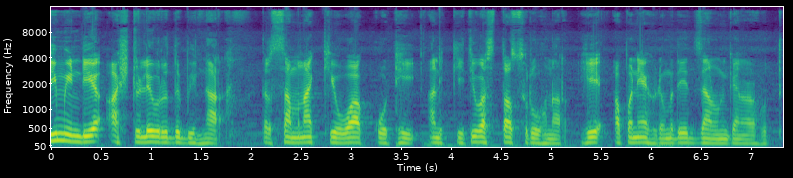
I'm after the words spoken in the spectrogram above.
टीम इंडिया ऑस्ट्रेलियाविरुद्ध भिडणार. तर सामना केव्हा कोठे आणि किती वाजता सुरू होणार हे आपण या व्हिडिओमध्ये जाणून घेणार आहोत.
